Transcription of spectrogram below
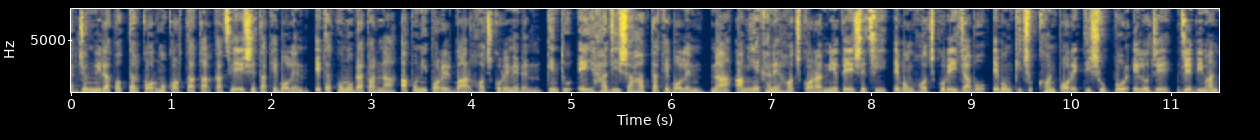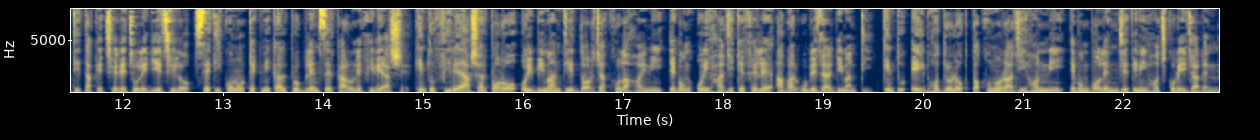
একজন নিরাপত্তার কর্মকর্তা তার কাছে এসে তাকে বলেন, এটা কোনো ব্যাপার না আপনি পরের বার হজ করে নেবেন। কিন্তু এই হাজি সাহাব তাকে বলেন, না, আমি এখানে হজ করার নিয়তে এসেছি এবং হজ করেই যাব। এবং কিছুক্ষণ পর একটি সুব্বর এলো যে যে বিমানটি তাকে ছেড়ে চলে গিয়েছিল, সেটি কোনো টেকনিক্যাল প্রবলেমসের কারণে ফিরে আসে। কিন্তু ফিরে আসার পরও ওই বিমানটির দরজা খোলা হয়নি এবং ওই হাজিকে ফেলে আবার উড়ে যায় বিমানটি। কিন্তু এই ভদ্রলোক তখনও রাজি হননি এবং বলেন যে তিনি হজ করেই যাবেন।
